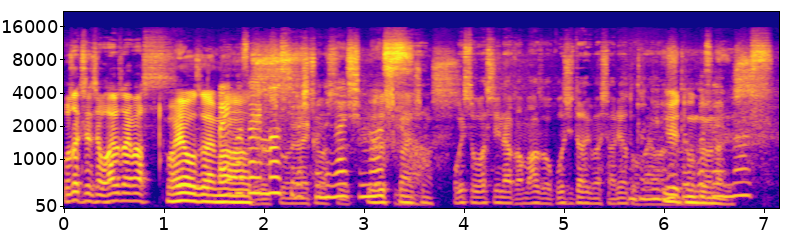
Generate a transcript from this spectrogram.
尾崎先生おはようございますおはようございおはようます。ございます。よろしくお願いします。よろしくお願いしますお。忙しい中まずお越しいただきましてありがとうございます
